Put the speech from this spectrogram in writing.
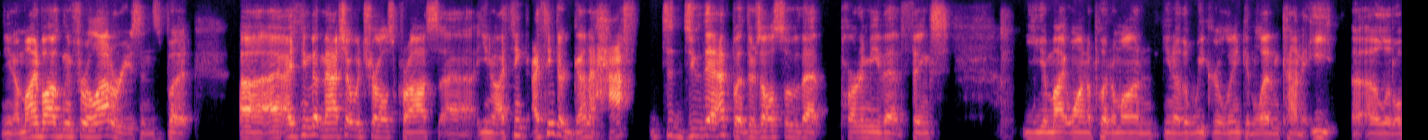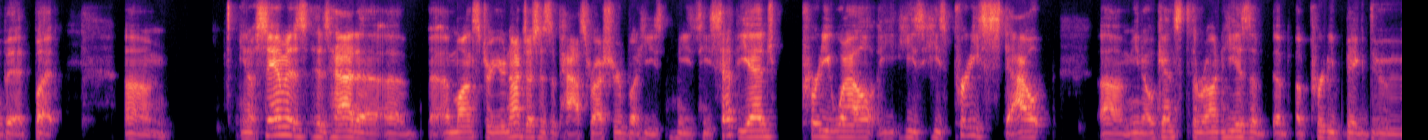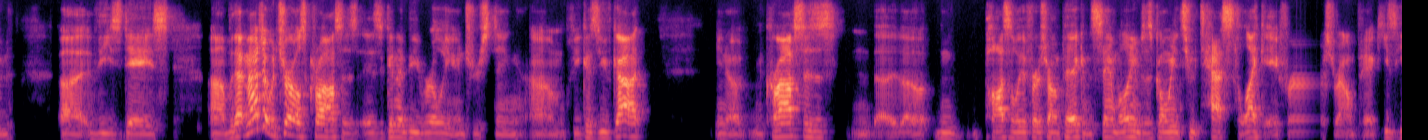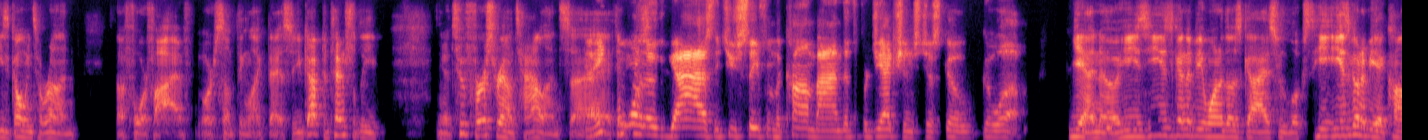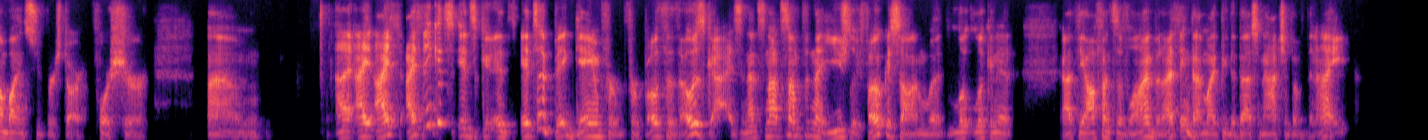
you know, mind boggling for a lot of reasons. But uh, I, think that matchup with Charles Cross, uh, you know, I think I think they're gonna have to do that, but there's also that part of me that thinks you might want to put him on, you know, the weaker link and let him kind of eat a, a little bit. But um, you know, Sam has has had a, a, a monster year, not just as a pass rusher, but he's he's he's set the edge pretty well. He's he's pretty stout. Um, you know, against the run, he is a, a, a pretty big dude uh, these days. Uh, but that matchup with Charles Cross is, is going to be really interesting um, because you've got, you know, Cross is uh, uh, possibly a first round pick, and Sam Williams is going to test like a first round pick. He's he's going to run a four five or something like that. So you've got potentially, you know, two first round talents. Uh, I think one of those guys that you see from the combine that the projections just go go up. Yeah, no, he's he's going to be one of those guys who looks he, he's going to be a combine superstar for sure. Um, I, I I think it's it's it's it's a big game for for both of those guys, and that's not something that you usually focus on with look, looking at at the offensive line. But I think that might be the best matchup of the night.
